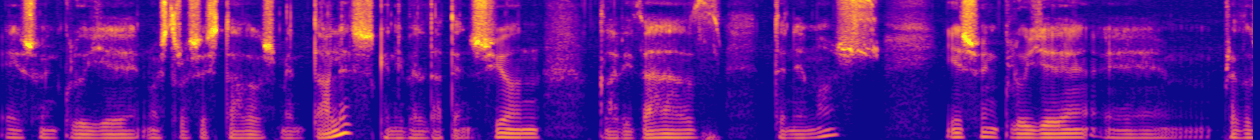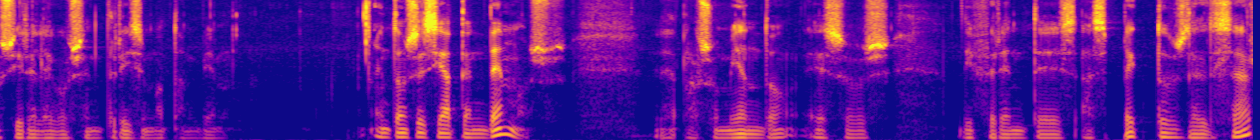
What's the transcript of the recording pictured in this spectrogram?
eso incluye nuestros estados mentales, qué nivel de atención, claridad tenemos, y eso incluye eh, reducir el egocentrismo también. Entonces, si atendemos, eh, resumiendo, esos diferentes aspectos del ser,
